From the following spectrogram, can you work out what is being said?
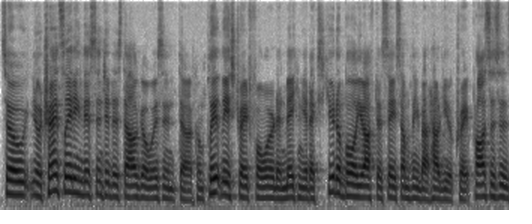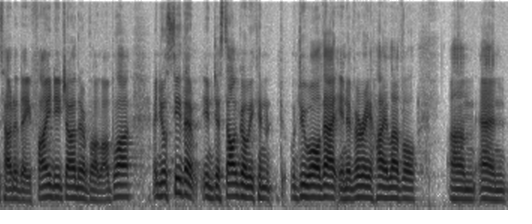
so you know, translating this into Distalgo isn't uh, completely straightforward, and making it executable, you have to say something about how do you create processes, how do they find each other, blah, blah, blah. And you'll see that in Distalgo, we can do all that in a very high level um, and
